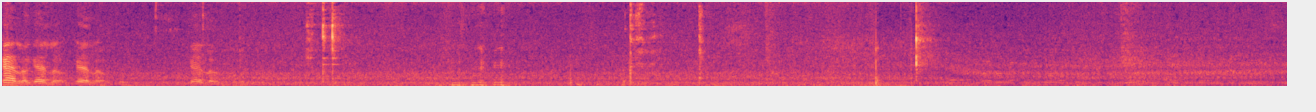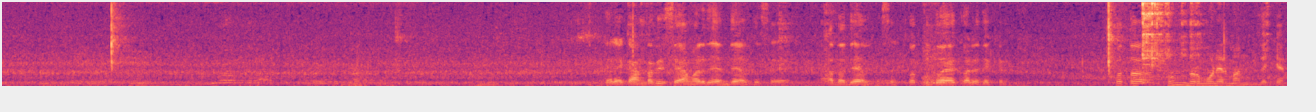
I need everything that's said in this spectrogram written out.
গেল গেল গেল গেল তারে কানটা দিচ্ছে আমার দেখেন দেখালতেছে আদা দেখালতেছে কত দয়া করে দেখেন। কত সুন্দর মনের মানুষ দেখেন।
